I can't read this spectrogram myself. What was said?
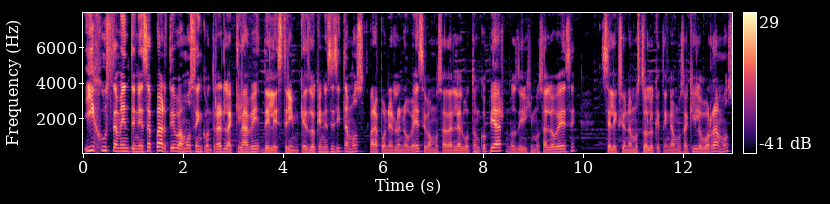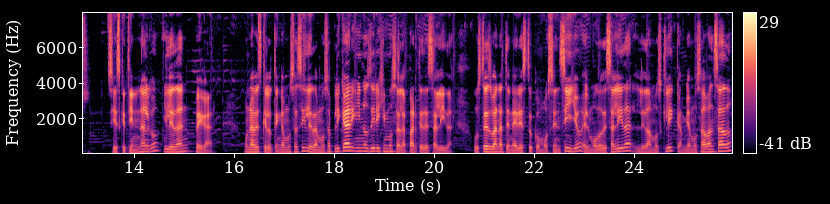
Y justamente en esa parte vamos a encontrar la clave del stream, que es lo que necesitamos para ponerlo en OBS. Vamos a darle al botón copiar, nos dirigimos al OBS, seleccionamos todo lo que tengamos aquí, lo borramos, si es que tienen algo, y le dan pegar. Una vez que lo tengamos así, le damos aplicar y nos dirigimos a la parte de salida. Ustedes van a tener esto como sencillo, el modo de salida, le damos clic, cambiamos a avanzado,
